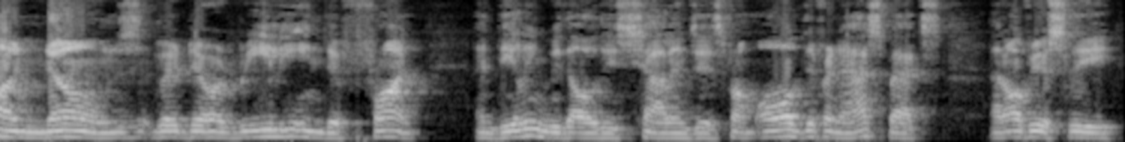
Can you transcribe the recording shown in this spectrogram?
unknowns where they are really in the front and dealing with all these challenges from all different aspects and obviously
